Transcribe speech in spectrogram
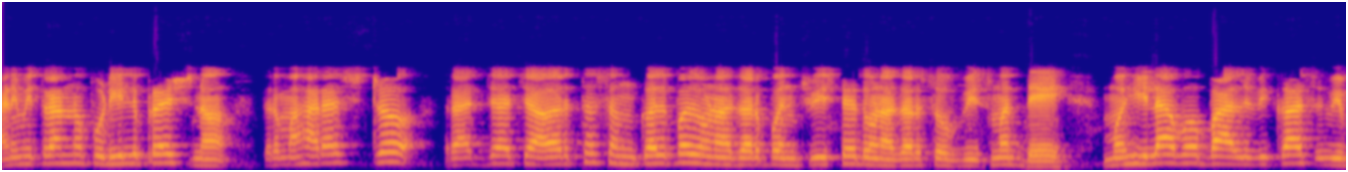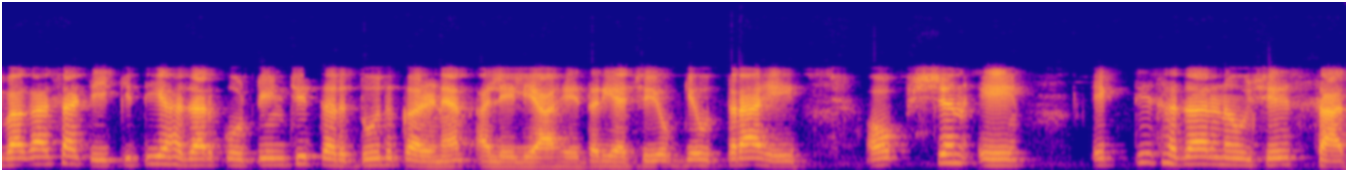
आणि मित्रांनो पुढील प्रश्न तर महाराष्ट्र राज्याच्या अर्थसंकल्प दोन हजार पंचवीस ते दोन हजार सव्वीसमध्ये महिला व बालविकास विभागासाठी किती हजार कोटींची तरतूद करण्यात आलेली आहे? तर याचे योग्य उत्तर आहे ऑप्शन ए एकतीस हजार नऊशे सात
